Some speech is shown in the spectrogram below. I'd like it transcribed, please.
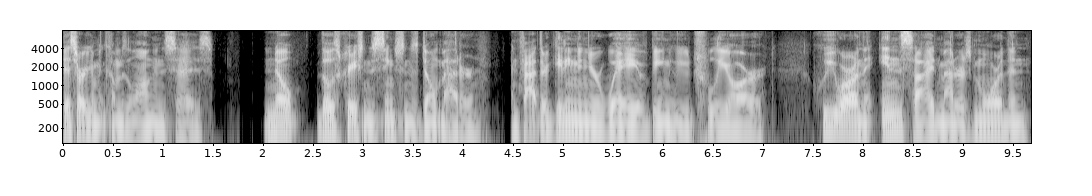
This argument comes along and says, no, those creation distinctions don't matter. In fact, they're getting in your way of being who you truly are. Who you are on the inside matters more than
